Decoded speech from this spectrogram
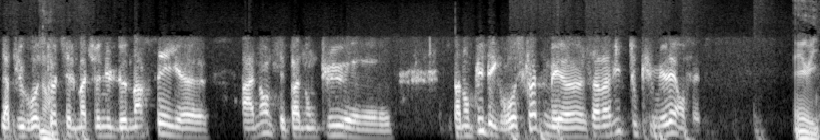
la plus grosse cote, c'est le match nul de Marseille euh, à Nantes. C'est pas non plus euh, c'est pas non plus des grosses cotes, mais euh, ça va vite tout cumuler en fait. Eh oui.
